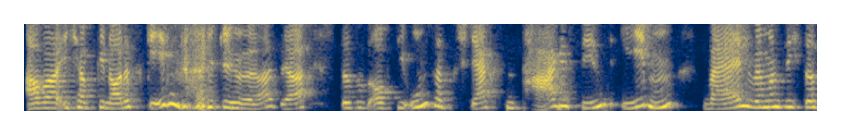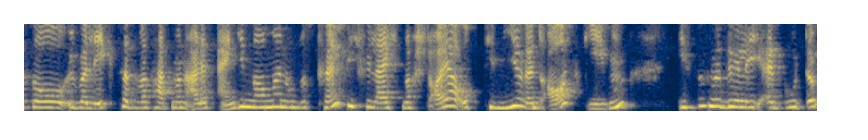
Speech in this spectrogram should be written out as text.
Aber ich habe genau das Gegenteil gehört, ja, dass es oft die umsatzstärksten Tage sind, eben weil, wenn man sich da so überlegt hat, was hat man alles eingenommen und was könnte ich vielleicht noch steueroptimierend ausgeben, ist das natürlich ein guter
